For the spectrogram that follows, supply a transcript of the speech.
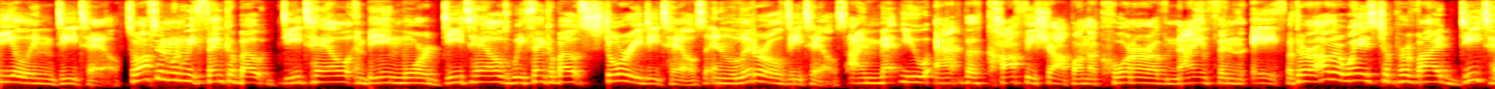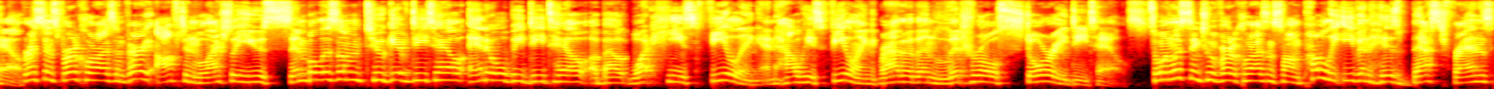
feeling detail. So often when we think about detail and being more detailed, we think about story details and literal details. I met you at the coffee shop on the corner of 9th and 8th, but there are other ways to provide detail. For instance, Vertical Horizon very often will actually use symbolism to give detail, and it will be detail about what he's feeling and how he's feeling rather than literal story details. So when listening to a Vertical Horizon song, probably even his best friends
